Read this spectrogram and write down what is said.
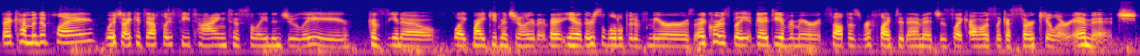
that come into play, which I could definitely see tying to Celine and Julie, because you know, like Mike you mentioned earlier, that, that, you know, there's a little bit of mirrors. And of course, the the idea of a mirror itself as reflected image is like almost like a circular image,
